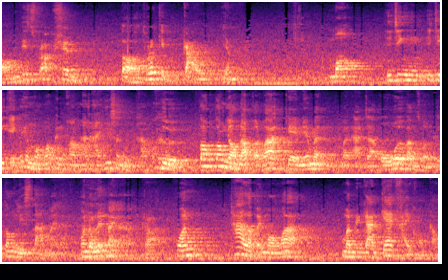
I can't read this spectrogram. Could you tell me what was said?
อง disruption ต่อธุรกิจเก่าอย่างไรมองจริงๆจริงๆเอกก็ยังมองว่าเป็นความท้าทายที่สนุกครับก็คือต้องต้องยอมรับก่อนว่าเกมเนี้ยมันมันอาจจะโอเวอร์บางส่วนคือต้องรีสตาร์ทใหม่แล้วเพราะเราเล่นใหม่แล้วครับครับเพราะฉะนั้นถ้าเราไปมองว่า มันเป็นการแก้ไขของเก่า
